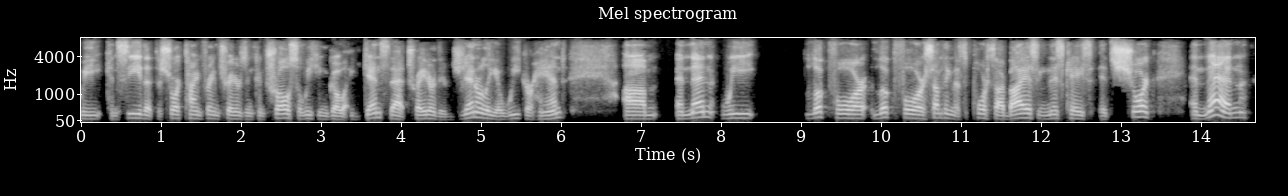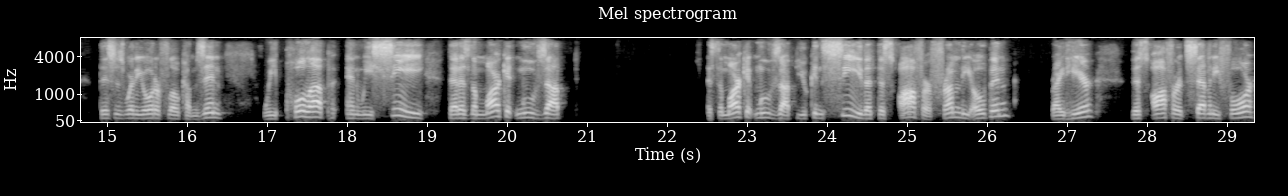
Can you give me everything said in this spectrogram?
We can see that the short time frame trader's in control, so we can go against that trader. They're generally a weaker hand. Um, and then we look for look for something that supports our bias. In this case, it's short. And then this is where the order flow comes in we pull up and we see that as the market moves up, as the market moves up, you can see that this offer from the open right here, this offer at 74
